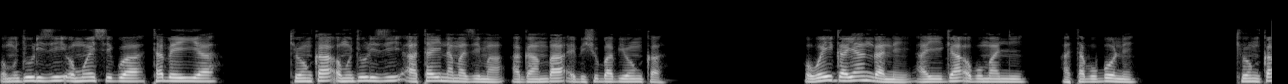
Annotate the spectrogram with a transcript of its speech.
Omujulizi omwesigwa tabeya kyonka omujulizi ataina mazima agamba ebishuba byonka Oweiga yangane ayiga obumanyi atabubone. Kyonka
